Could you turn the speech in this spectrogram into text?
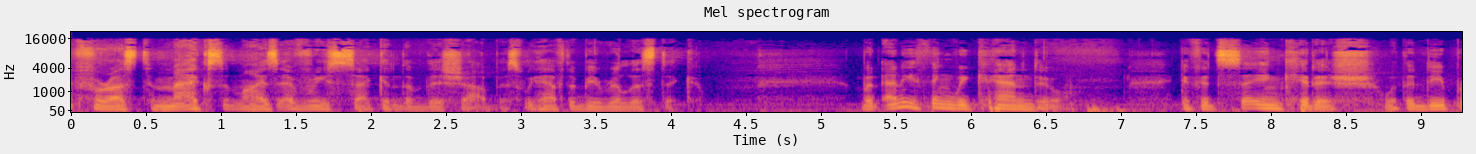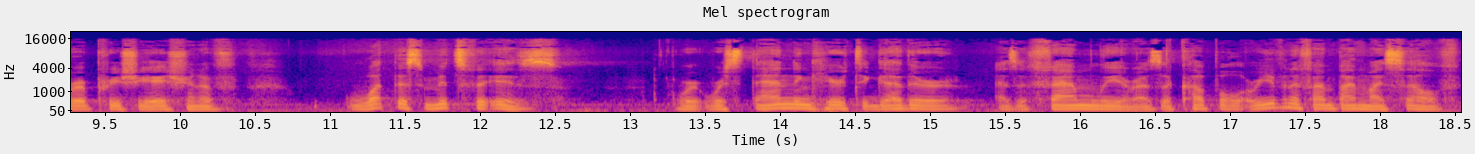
for us to maximize every second of this Shabbos. We have to be realistic. But anything we can do, if it's saying Kiddush with a deeper appreciation of what this mitzvah is, we're, we're standing here together as a family or as a couple, or even if I'm by myself,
